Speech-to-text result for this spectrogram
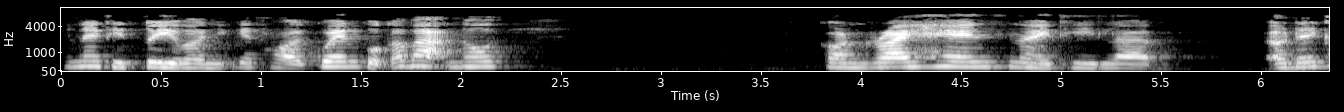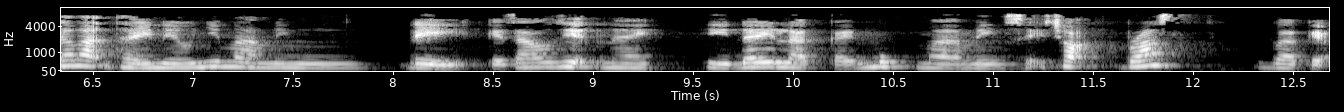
Cái này thì tùy vào những cái thói quen của các bạn thôi. Còn right hand này thì là, ở đây các bạn thấy nếu như mà mình để cái giao diện này thì đây là cái mục mà mình sẽ chọn brush và cái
